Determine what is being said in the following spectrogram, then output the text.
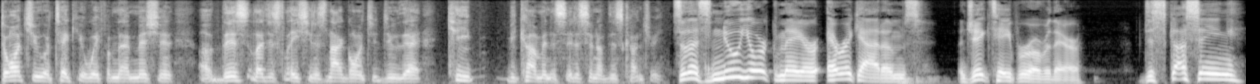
daunt you or take you away from that mission. Uh, this legislation is not going to do that. Keep becoming a citizen of this country. So that's New York Mayor Eric Adams and Jake Tapper over there discussing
